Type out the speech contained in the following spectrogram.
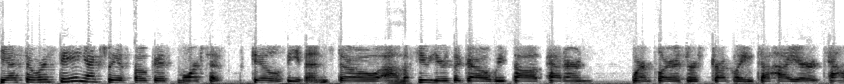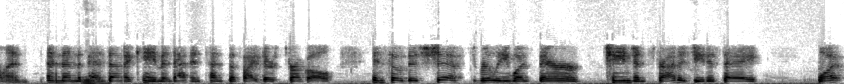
Yeah, so we're seeing actually a focus more to skills even. So um, a few years ago, we saw patterns where employers were struggling to hire talent. And then the Mm. pandemic came and that intensified their struggle. And so this shift really was their change in strategy to say, what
